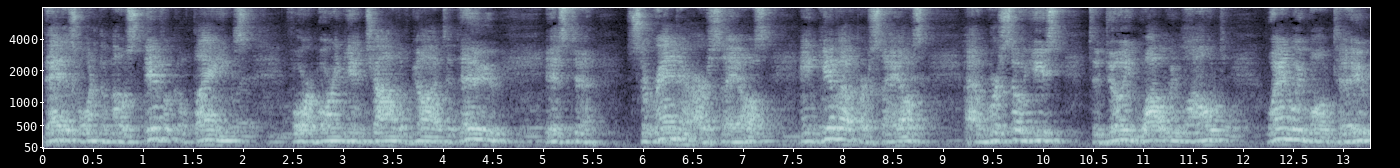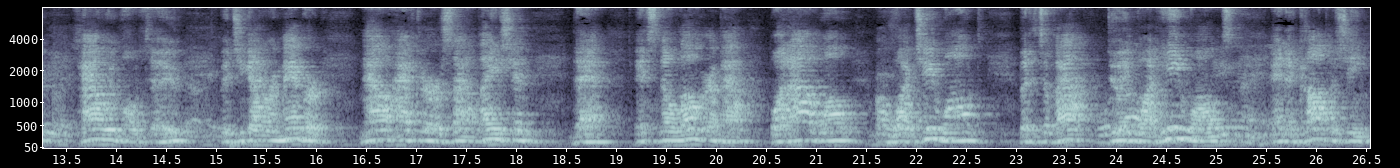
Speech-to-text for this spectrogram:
that is one of the most difficult things for a born again child of God to do is to surrender ourselves and give up ourselves. Uh, we're so used to doing what we want, when we want to, how we want to. But you got to remember now after our salvation that it's no longer about what I want or what you want, but it's about doing what He wants and accomplishing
